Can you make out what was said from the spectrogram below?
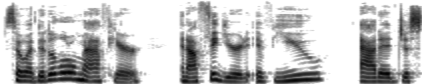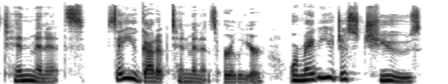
So, I did a little math here and I figured if you added just 10 minutes Say you got up 10 minutes earlier, or maybe you just choose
